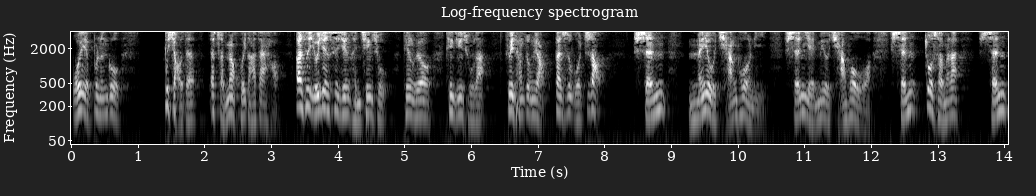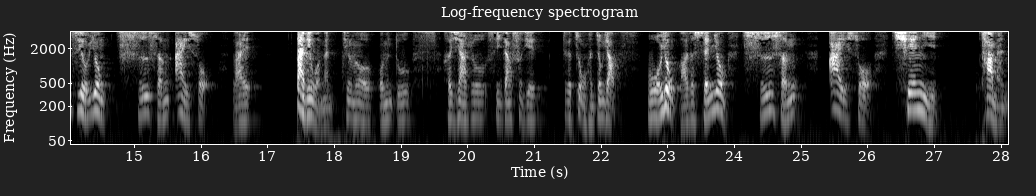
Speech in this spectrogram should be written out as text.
我也不能够不晓得要怎么样回答才好。但是有一件事情很清楚，听众朋友听清楚了，非常重要。但是我知道，神没有强迫你，神也没有强迫我。神做什么呢？神只有用慈神爱所来带领我们。听众朋友，我们读。和西阿书是一章世界，这个重很重要。我用啊，这神用慈神爱所牵引他们，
